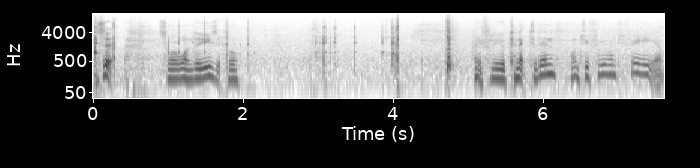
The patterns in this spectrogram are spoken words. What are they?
That's it. That's all I wanted to use it for. Hopefully you're connected in. One, two, three, one, two, three. Yep.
